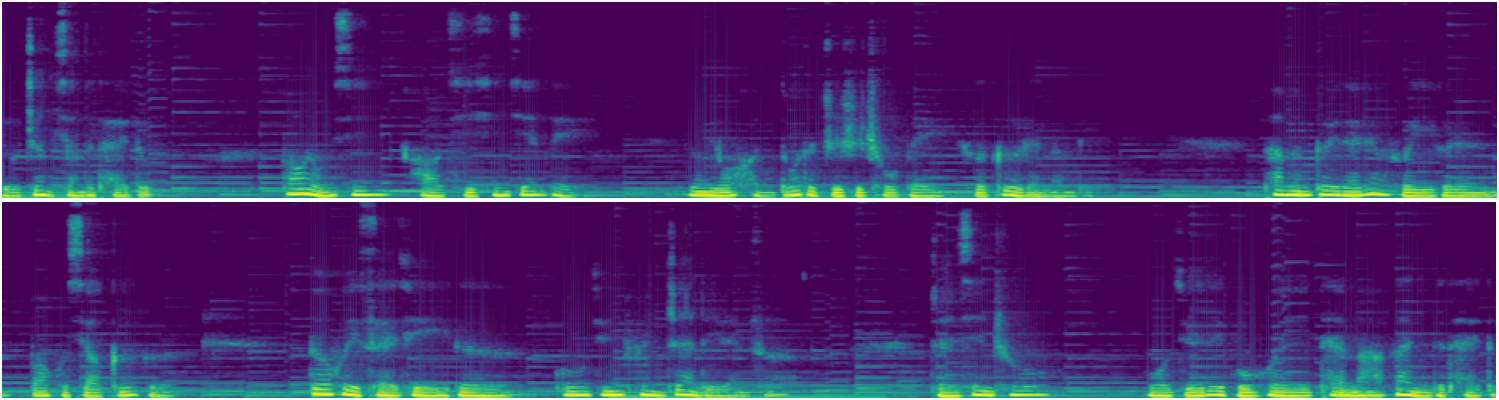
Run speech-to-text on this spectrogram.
有正向的态度，包容心、好奇心兼备。拥有很多的知识储备和个人能力，他们对待任何一个人，包括小哥哥，都会采取一个孤军奋战的原则，展现出我绝对不会太麻烦你的态度。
